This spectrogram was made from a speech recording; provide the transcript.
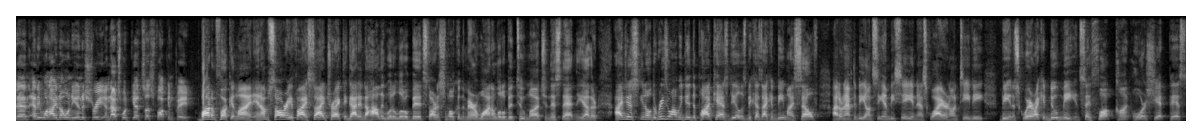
than anyone I know in the industry, and that's what gets us fucking paid. Bottom fucking line. And I'm sorry if I sidetracked and got into Hollywood a little bit, started smoking the marijuana a little bit too much, and this, that, and the other. I just, you know, the reason why we did the podcast deal is because I can be myself. I don't have to be on CNBC and Esquire and on TV being a square. I can do me and say fuck, cunt, horse, shit, piss,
